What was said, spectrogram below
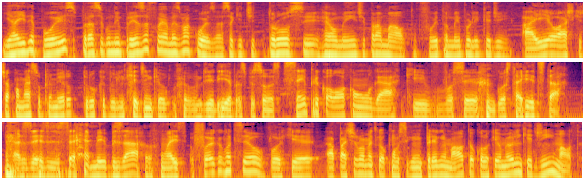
E aí depois, para a segunda empresa foi a mesma coisa. Essa que te trouxe realmente para Malta, foi também por LinkedIn. Aí eu acho que já começa o primeiro truque do LinkedIn que eu, eu diria para as pessoas. Sempre coloca um lugar que você gostaria de estar. Às vezes isso é meio bizarro, mas foi o que aconteceu, porque a partir do momento que eu consegui um emprego em Malta, eu coloquei o meu LinkedIn em Malta.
